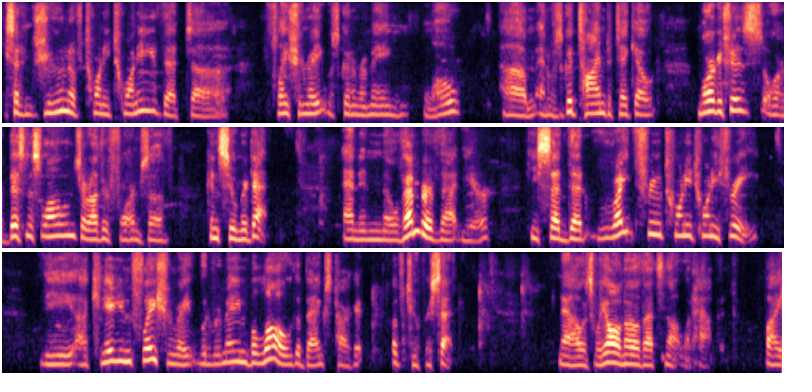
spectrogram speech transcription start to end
he said in June of 2020 that uh, inflation rate was going to remain low, um, and it was a good time to take out mortgages or business loans or other forms of consumer debt. And in November of that year, he said that right through 2023, the uh, Canadian inflation rate would remain below the bank's target of 2%. Now, as we all know, that's not what happened. By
